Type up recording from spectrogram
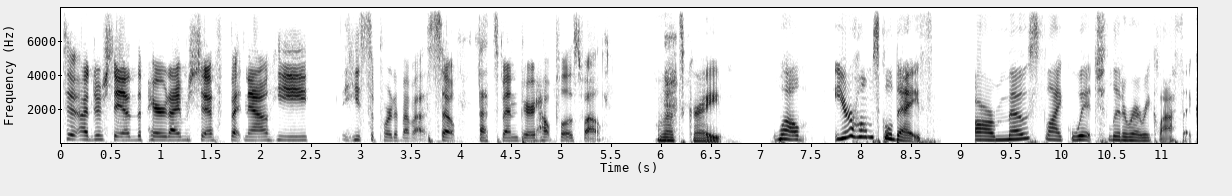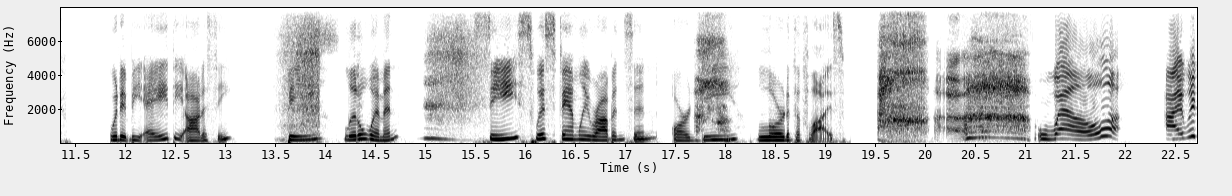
to understand the paradigm shift but now he he's supportive of us so that's been very helpful as well well that's great well your homeschool days are most like which literary classic would it be A, The Odyssey, B, Little Women, C, Swiss Family Robinson, or D, Lord of the Flies? well, I would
